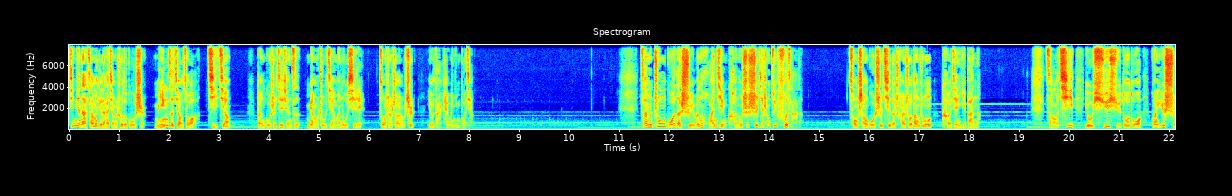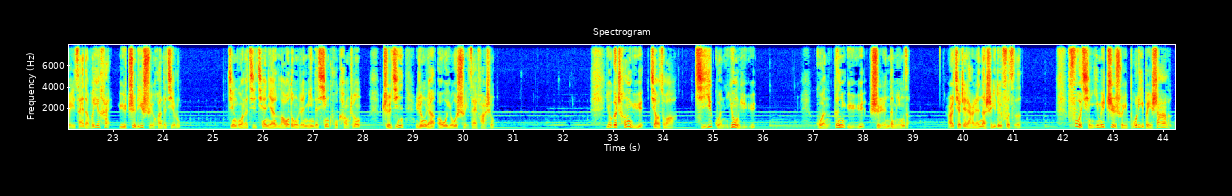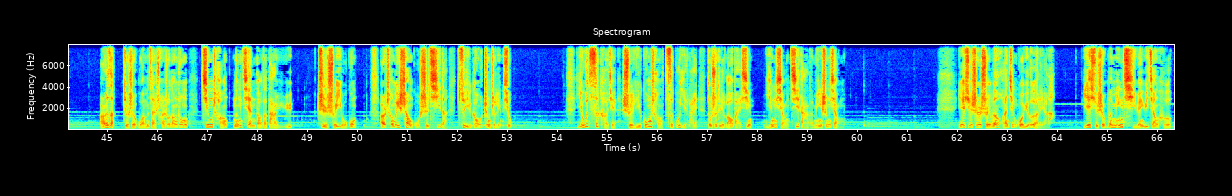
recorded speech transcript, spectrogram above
今天呢，咱们给大家讲述的故事名字叫做《即将》。本故事节选自《妙著见闻录》系列，作者赵有志，由打开为您播讲。咱们中国的水文环境可能是世界上最复杂的，从上古时期的传说当中可见一斑呢。早期有许许多多关于水灾的危害与治理水患的记录。经过了几千年劳动人民的辛苦抗争，至今仍然偶有水灾发生。有个成语叫做“急鲧用雨”，鲧跟禹是人的名字，而且这俩人呢是一对父子。父亲因为治水不力被杀了，儿子就是我们在传说当中经常能见到的大禹，治水有功，而成为上古时期的最高政治领袖。由此可见，水利工程自古以来都是对老百姓影响极大的民生项目。也许是水文环境过于恶劣了，也许是文明起源于江河，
